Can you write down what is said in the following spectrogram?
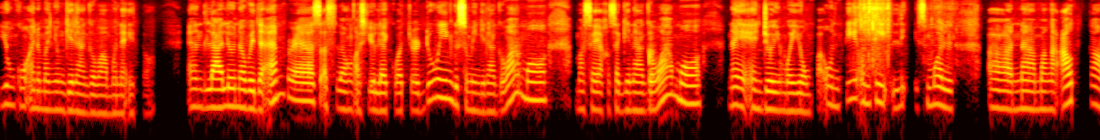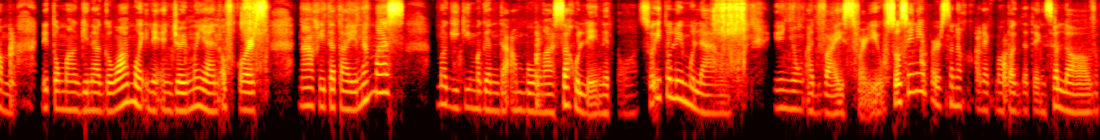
yung kung ano man yung ginagawa mo na ito. And lalo na with the Empress, as long as you like what you're doing, gusto mo yung ginagawa mo, masaya ka sa ginagawa mo, na-enjoy mo yung paunti-unti, small ah, na mga outcome nitong mga ginagawa mo, ini-enjoy mo yan, of course, nakakita tayo na mas magiging maganda ang bunga sa huli nito. So, ituloy mo lang. Yun yung advice for you. So, sino yung person na kakonect mo pagdating sa love?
